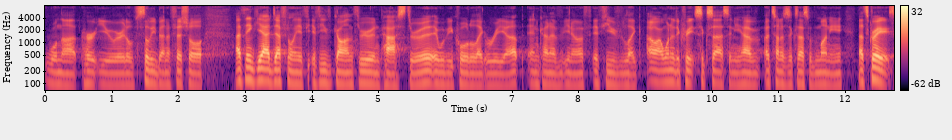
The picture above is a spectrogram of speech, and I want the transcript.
will not hurt you or it'll still be beneficial. I think, yeah, definitely. If, if you've gone through and passed through it, it would be cool to like re up and kind of, you know, if, if you've like, oh, I wanted to create success and you have a ton of success with money, that's great.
